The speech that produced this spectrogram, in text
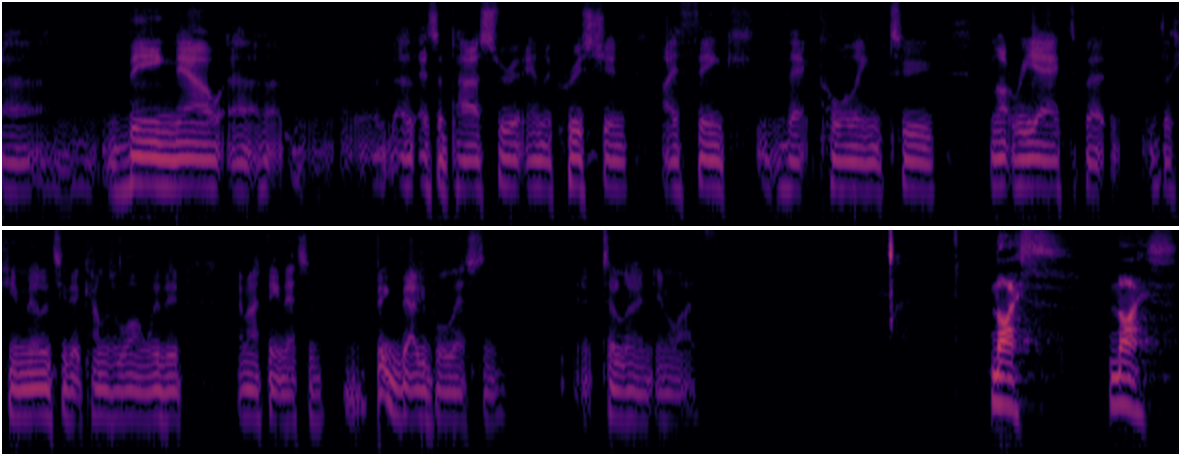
uh, being now uh, uh, as a pastor and a Christian, I think that calling to not react, but the humility that comes along with it. And I think that's a big, valuable lesson uh, to learn in life. Nice, nice.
